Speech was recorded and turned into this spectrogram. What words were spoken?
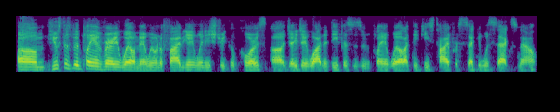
Um, Houston's been playing very well, man. We're on a five game winning streak, of course. Uh, JJ Watt and the defense has been playing well. I think he's tied for second with sacks now.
